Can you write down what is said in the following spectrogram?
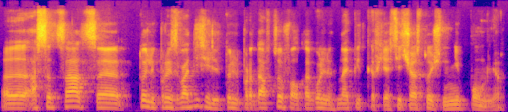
э, ассоциация то ли производителей, то ли продавцов алкогольных напитков. Я сейчас точно не помню.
